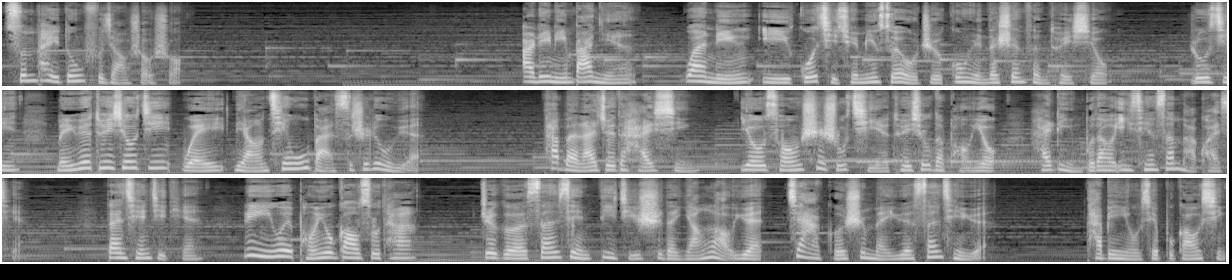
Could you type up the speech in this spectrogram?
孙佩东副教授说。二零零八年，万宁以国企全民所有制工人的身份退休，如今每月退休金为两千五百四十六元。他本来觉得还行，有从市属企业退休的朋友还领不到一千三百块钱，但前几天另一位朋友告诉他，这个三线地级市的养老院价格是每月三千元，他便有些不高兴，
